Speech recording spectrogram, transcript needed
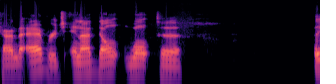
kind of average, and I don't want to. Uh,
